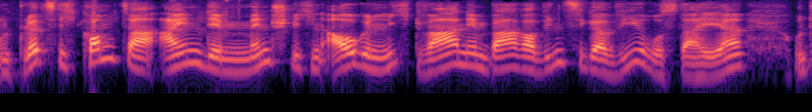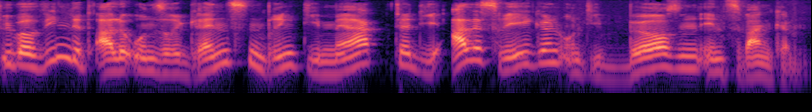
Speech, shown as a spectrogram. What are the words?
Und plötzlich kommt da ein dem menschlichen Auge nicht wahrnehmbarer winziger Virus daher und überwindet alle unsere Grenzen, bringt die Märkte, die alles regeln und die Börsen ins Wanken.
